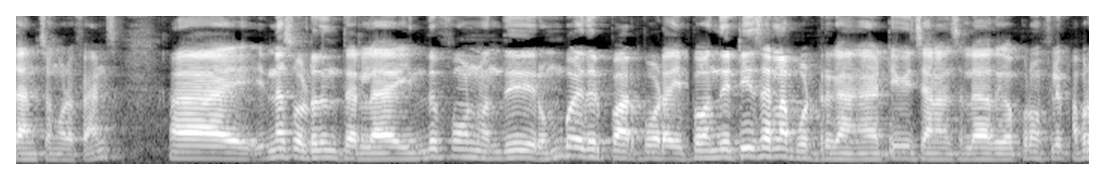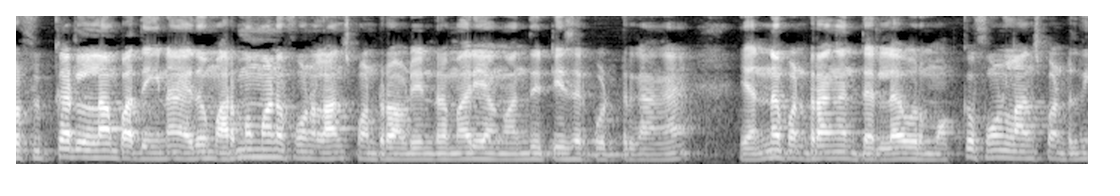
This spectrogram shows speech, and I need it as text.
சாம்சங்கோட ஃபேன்ஸ் என்ன சொல்கிறதுன்னு தெரில இந்த ஃபோன் வந்து ரொம்ப எதிர்பார்ப்போட இப்போ வந்து டீசர்லாம் போட்டிருக்காங்க டிவி சேனல்ஸில் அதுக்கப்புறம் ஃப்ளிப் அப்புறம் ஃப்ளிப்கார்ட்லலாம் பார்த்தீங்கன்னா ஏதோ மர்மமான ஃபோனை லான்ச் பண்ணுறோம் அப்படின்ற மாதிரி அவங்க வந்து டீசர் போட்டிருக்காங்க. என்ன பண்ணுறாங்கன்னு தெரில ஒரு மொக்க ஃபோன் லான்ச் பண்ணுறது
